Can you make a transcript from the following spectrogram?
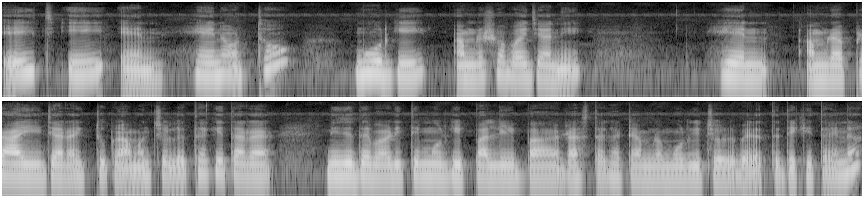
এইচ ই এন হেন অর্থ মুরগি, আমরা সবাই জানি। হেন, আমরা প্রায় যারা একটু গ্রামাঞ্চলে থাকি, তারা নিজেদের বাড়িতে মুরগি পালি বা রাস্তাঘাটে আমরা মুরগি চড়ে বেড়াতে দেখি, তাই না?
